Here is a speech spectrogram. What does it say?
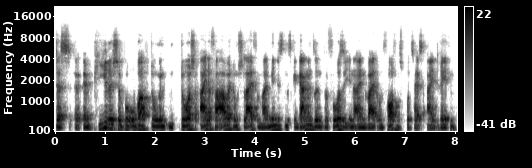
dass äh, empirische Beobachtungen durch eine Verarbeitungsschleife mal mindestens gegangen sind, bevor sie in einen weiteren Forschungsprozess eintreten,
